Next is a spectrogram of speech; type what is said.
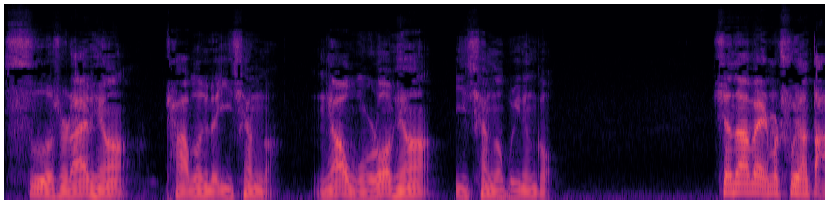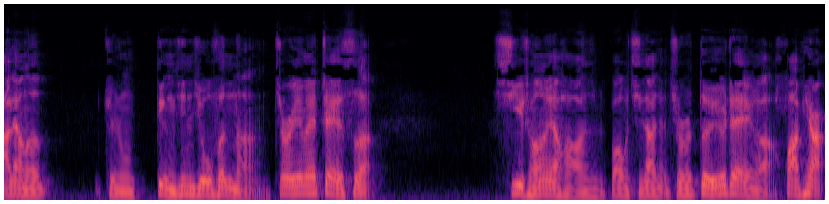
四十来平，差不多就得一千个。你要五十多平，一千个不一定够。现在为什么出现大量的这种定金纠纷呢？就是因为这次西城也好，包括其他就是对于这个划片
